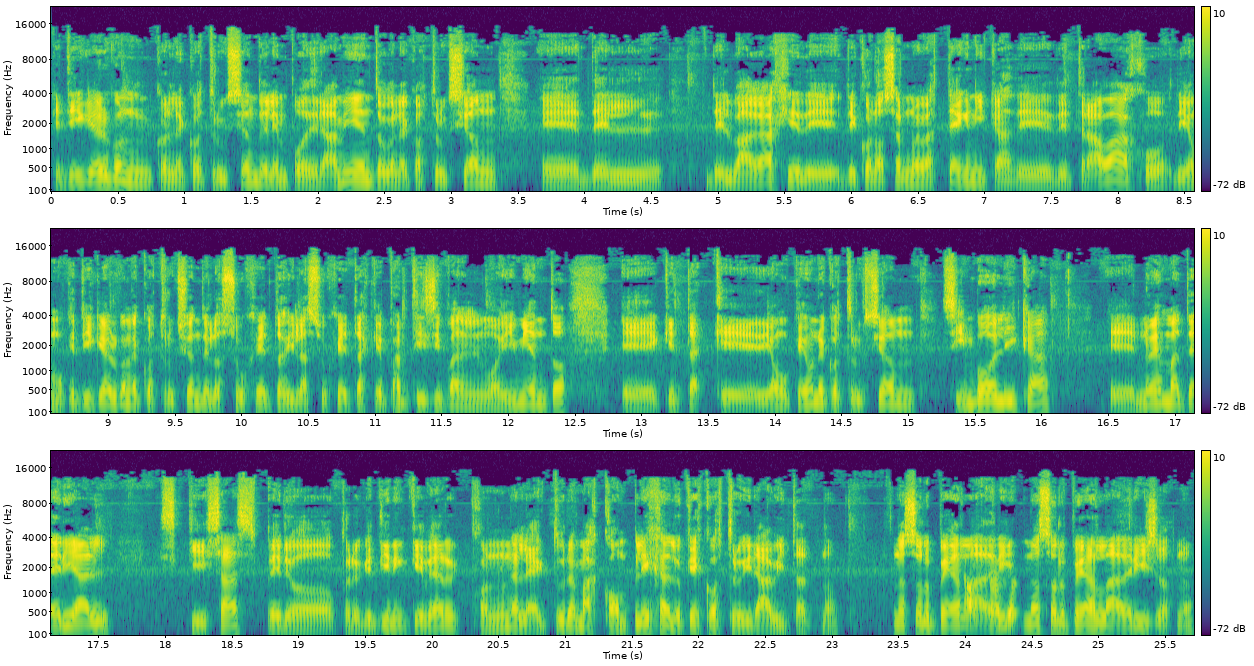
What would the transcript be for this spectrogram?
que tiene que ver con, con la construcción del empoderamiento, con la construcción eh, del, del, bagaje de, de, conocer nuevas técnicas de, de, trabajo, digamos, que tiene que ver con la construcción de los sujetos y las sujetas que participan en el movimiento, eh, que, que, digamos, que es una construcción simbólica, eh, no es material quizás, pero, pero que tiene que ver con una lectura más compleja de lo que es construir hábitat, ¿no? No solo pegar, no solo pegar ladrillos, ¿no?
